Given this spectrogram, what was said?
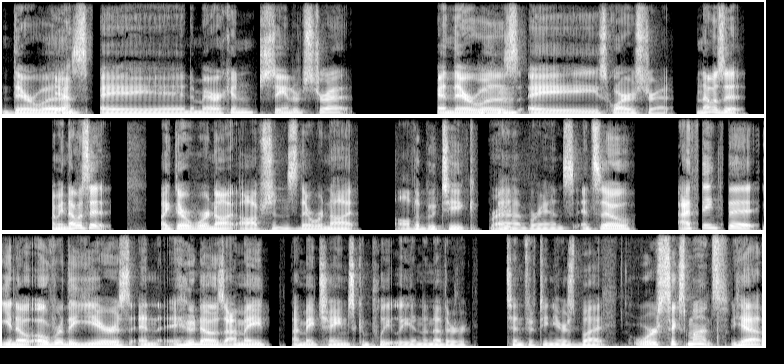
There was a, an American standard strat. And there mm-hmm. was a Squier strat. And that was it. I mean, that was it. Like, there were not options. There were not all the boutique Right. uh, brands. And so I think that, you know, over the years, and who knows, I may I may change completely in another 10, 15 years, but Or six months. yeah,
